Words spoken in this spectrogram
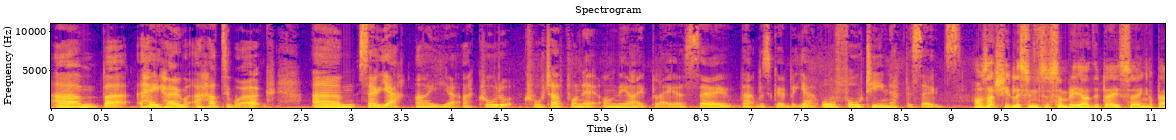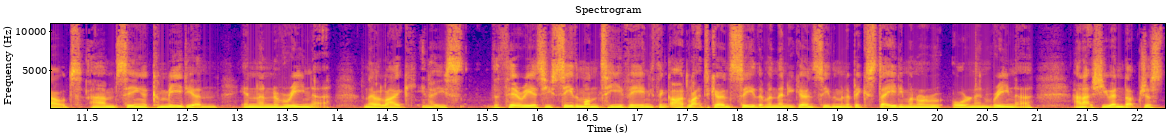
Um, but hey ho, I had to work. Um, so yeah, I yeah, I caught caught up on it on the iPlayer, so that was good. But yeah, all fourteen episodes. I was actually listening to somebody the other day saying about um, seeing a comedian in an arena, and they were like, you know, you, the theory is you see them on TV and you think, oh, I'd like to go and see them, and then you go and see them in a big stadium or, or an arena, and actually you end up just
